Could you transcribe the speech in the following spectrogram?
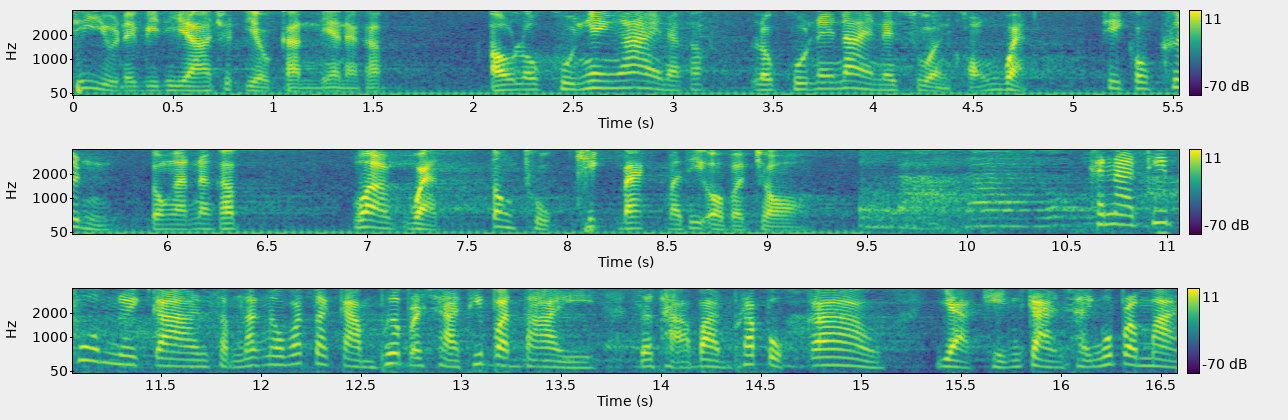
ที่อยู่ในวิทยาชุดเดียวกันเนี่ยนะครับ เอาเราคูณง่ายๆนะครับ เราคูณง่ายๆในส่วนของแวดที่เขาขึ้นตรงนั้นนะครับ ว่าแวดต้องถูกคิกแบ็กมาที่อบจ ขณะที่ผู้อำนวยการสำนักนวัตกรรมเพื่อประชาธิปไตย สถาบันพระปกเกล้าอยากเห็นการใช้งบประมาณ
